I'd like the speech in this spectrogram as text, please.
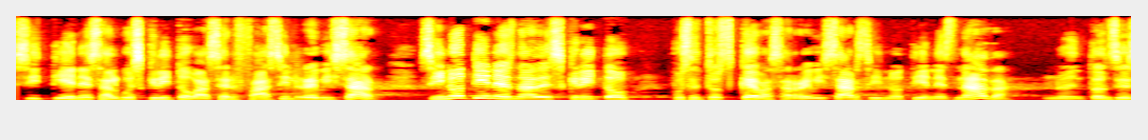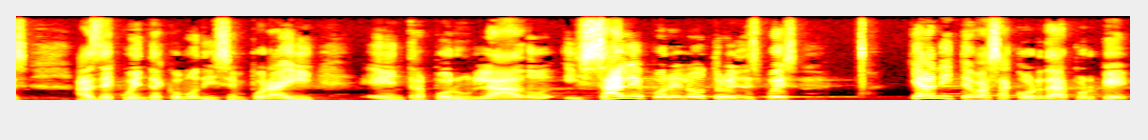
si tienes algo escrito va a ser fácil revisar. Si no tienes nada escrito, pues entonces ¿qué vas a revisar si no tienes nada? ¿No? Entonces, haz de cuenta como dicen por ahí, entra por un lado y sale por el otro y después ya ni te vas a acordar porque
